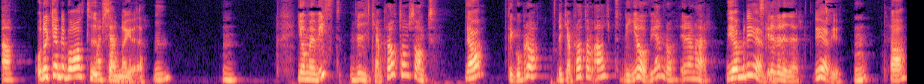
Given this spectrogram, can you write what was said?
Ja. Och då kan det vara typ sådana grejer. Mm. ja, men visst, vi kan prata om sånt. Ja. Det går bra. Vi kan prata om allt. Det gör vi ändå i den här ja, men det gör vi. skriverier. Det gör vi ju. Mm. Ja.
